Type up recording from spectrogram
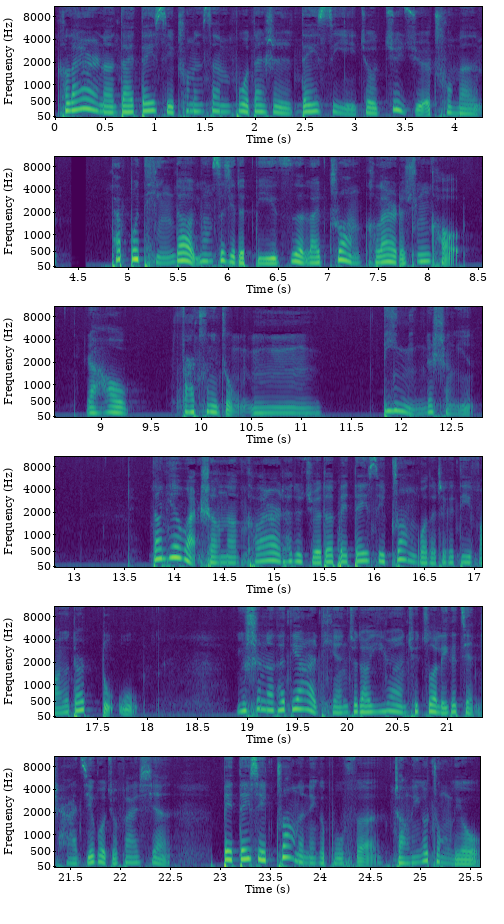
，Claire 呢带 Daisy 出门散步，但是 Daisy 就拒绝出门，它不停的用自己的鼻子来撞 Claire 的胸口，然后发出那种嗯低鸣的声音。当天晚上呢，Claire 他就觉得被 Daisy 撞过的这个地方有点堵，于是呢，他第二天就到医院去做了一个检查，结果就发现被 Daisy 撞的那个部分长了一个肿瘤。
